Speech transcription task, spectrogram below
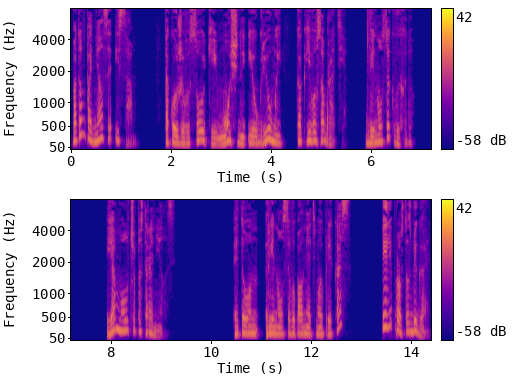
Потом поднялся и сам. Такой же высокий, мощный и угрюмый, как его собратья. Двинулся к выходу. Я молча посторонилась. Это он ринулся выполнять мой приказ? Или просто сбегает?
